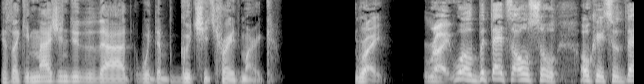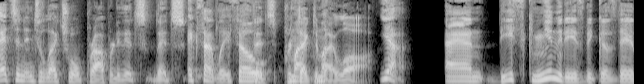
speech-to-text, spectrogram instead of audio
is like imagine you do that with the Gucci trademark. Right. Right. Well, but that's also okay. So that's an intellectual property that's that's Exactly. So that's protected my- by law. Yeah. And these communities, because they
